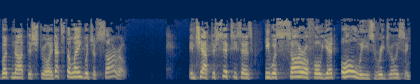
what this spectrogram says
but not destroyed. That's the language of sorrow. In chapter 6, he says, he was sorrowful, yet always rejoicing.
